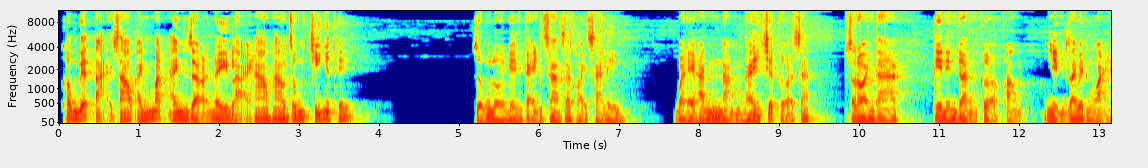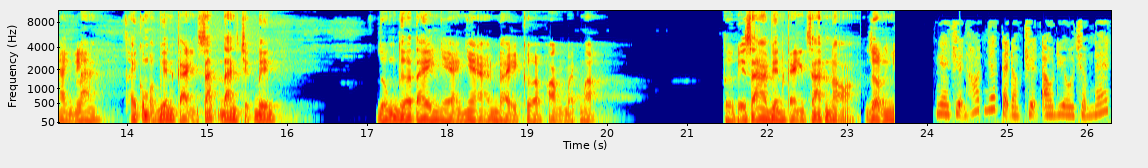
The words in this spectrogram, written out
Không biết tại sao ánh mắt anh giờ đây lại hao hao giống trí như thế. Dũng lôi viên cảnh sát ra khỏi xà lim và để hắn nằm ngay trước cửa sắt. Sau đó anh ta tiến đến gần cửa phòng Nhìn ra bên ngoài hành lang, Thấy có một viên cảnh sát đang trực đêm. Dũng đưa tay nhẹ nhẹ đẩy cửa phòng bật mở. Từ phía xa viên cảnh sát nọ dường như Nghe chuyện hot nhất tại đọc audio.net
